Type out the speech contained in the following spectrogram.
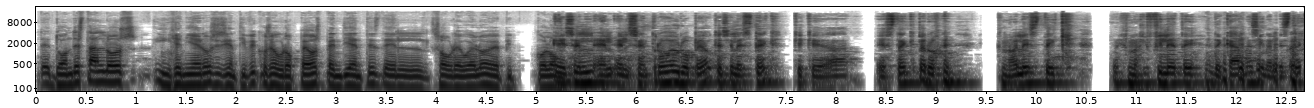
¿Dónde están los ingenieros y científicos europeos pendientes del sobrevuelo de Bepicolombo? Es el, el, centro europeo, que es el STEC, que queda STEC, pero no el STEC, no el filete de carne, sino el steak.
